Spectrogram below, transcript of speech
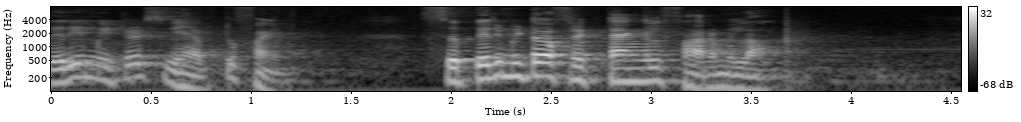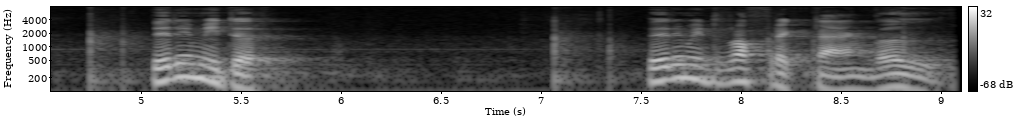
Perimeters we have to find. So perimeter of rectangle formula. Perimeter. Perimeter of rectangle.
